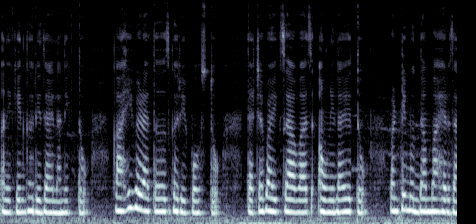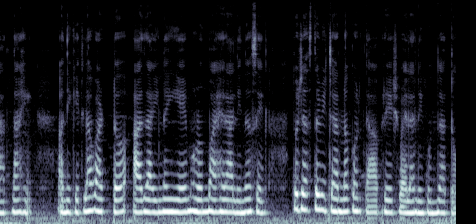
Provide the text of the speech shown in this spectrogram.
अनिकेत घरी जायला निघतो. काही वेळातच घरी पोहोचतो. त्याच्या बाईकचा आवाज अवनीला येतो पण ती मुद्दाम बाहेर जात नाही. अनिकेतला वाटतं आज आई नाही आहे म्हणून बाहेर आली नसेल. तो जास्त विचार न करता फ्रेश व्हायला निघून जातो.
